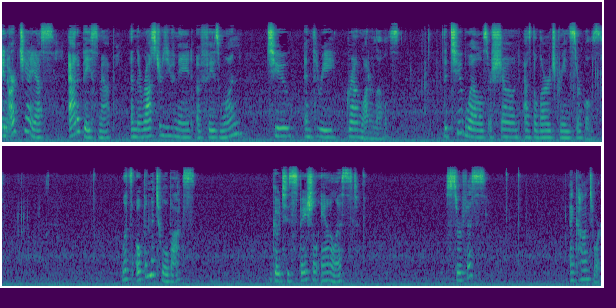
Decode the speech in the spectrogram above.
In ArcGIS, add a base map and the rasters you've made of Phase 1, 2, and 3 groundwater levels. The tube wells are shown as the large green circles. Let's open the toolbox, go to Spatial Analyst, Surface, and Contour.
